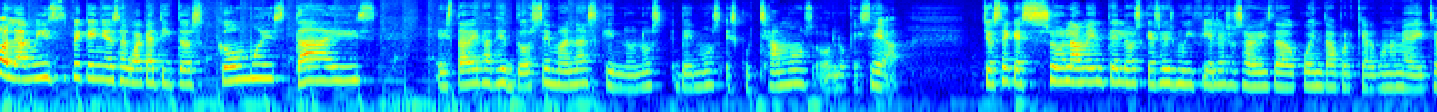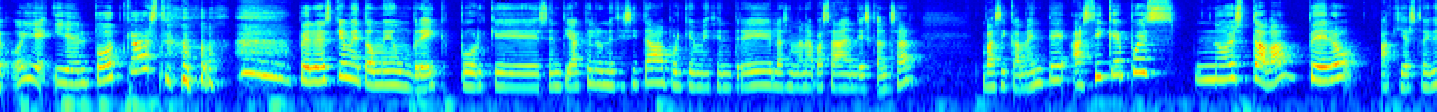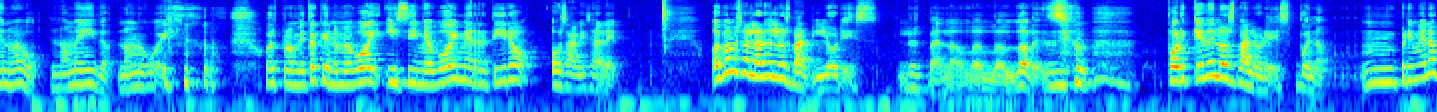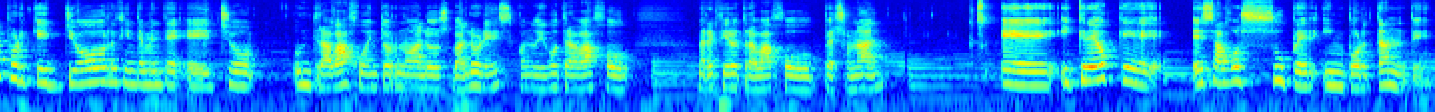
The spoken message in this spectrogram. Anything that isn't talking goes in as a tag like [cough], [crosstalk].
Hola mis pequeños aguacatitos, ¿cómo estáis? Esta vez hace dos semanas que no nos vemos, escuchamos o lo que sea. Yo sé que solamente los que sois muy fieles os habéis dado cuenta porque alguno me ha dicho, oye, ¿y el podcast? [laughs] Pero es que me tomé un break porque sentía que lo necesitaba porque me centré la semana pasada en descansar, básicamente. Así que pues no estaba, pero aquí estoy de nuevo, no me he ido, no me voy. [laughs] os prometo que no me voy y si me voy, me retiro, os avisaré. Hoy vamos a hablar de los valores. Los valores. [laughs] ¿Por qué de los valores? Bueno, mm, primero porque yo recientemente he hecho un trabajo en torno a los valores. Cuando digo trabajo, me refiero a trabajo personal. Eh, y creo que es algo súper importante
